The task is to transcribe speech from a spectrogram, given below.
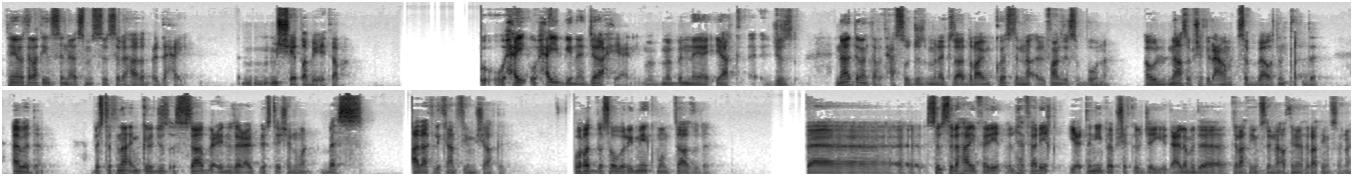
32 سنة اسم السلسلة هذا بعد حي. مش شيء طبيعي ترى. وحي وحي بنجاح يعني. ما بينا ياك جزء. نادرا ترى تحصل جزء من أجزاء Dragon Quest ال fans يسبونه أو الناس بشكل عام تسبه أو تنتقده. ابدا. باستثناء يمكن الجزء السابع اللي نزل على ال PlayStation 1 بس. هذاك اللي كانت فيه مشاكل. وردوا سووا remake ممتاز له فالسلسله هاي فريق لها فريق يعتني بها بشكل جيد على مدى 30 سنة أو 32 سنة.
